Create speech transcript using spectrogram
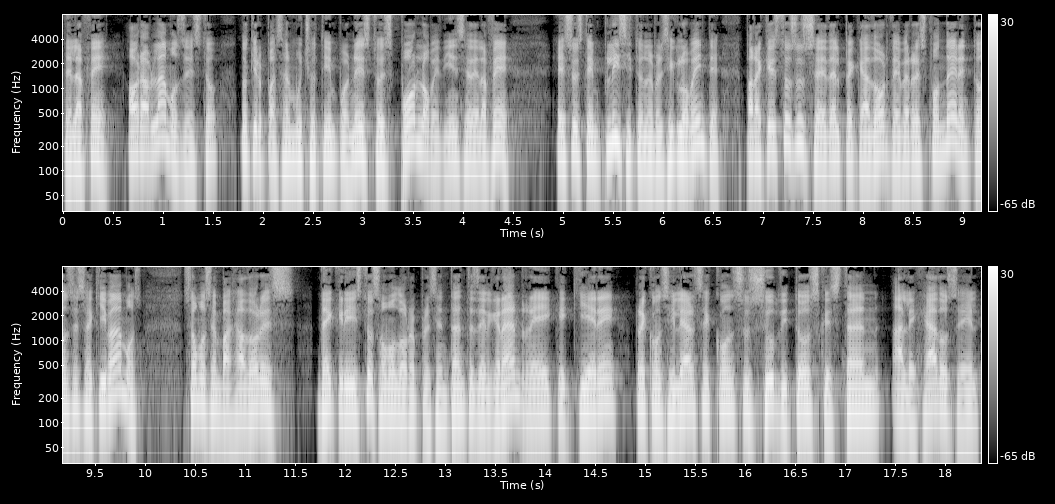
de la fe. Ahora hablamos de esto. No quiero pasar mucho tiempo en esto. Es por la obediencia de la fe. Eso está implícito en el versículo 20. Para que esto suceda, el pecador debe responder. Entonces aquí vamos. Somos embajadores de Cristo, somos los representantes del gran rey que quiere reconciliarse con sus súbditos que están alejados de él.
